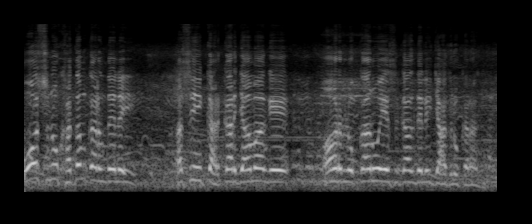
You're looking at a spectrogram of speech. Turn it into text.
ਉਸ ਨੂੰ ਖਤਮ ਕਰਨ ਦੇ ਲਈ ਅਸੀਂ ਘਰ ਘਰ ਜਾਵਾਂਗੇ। ਔਰ ਲੋਕਾਂ ਨੂੰ ਇਸ ਗੱਲ ਦੇ ਲਈ ਜਾਗਰੂਕ ਕਰਾਂਗੇ।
